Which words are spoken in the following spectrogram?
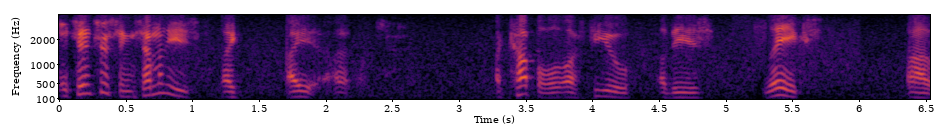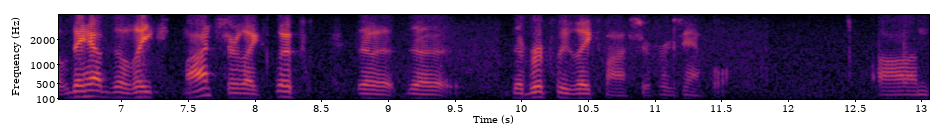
it's interesting. Some of these, like I, uh, a couple, a few of these lakes, uh, they have the lake monster, like Lip, the the the Ripley Lake monster, for example. Um,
